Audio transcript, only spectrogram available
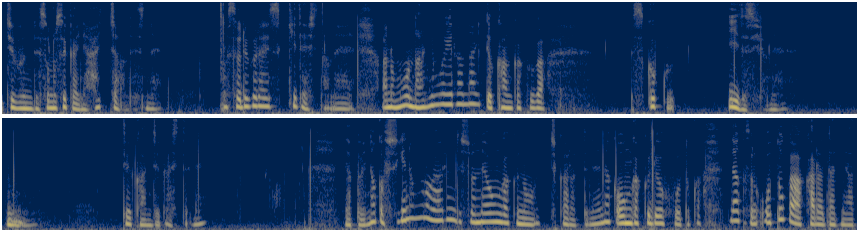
自分でその世界に入っちゃうんですね。それぐらい好きでしたね。あのもう何もいらないっていう感覚がすごくいいですよね。うん。っていう感じがしてね。やっぱりなんか不思議なものがあるんですよね音楽の力ってね。なんか音楽療法とかなんかその音が体に与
